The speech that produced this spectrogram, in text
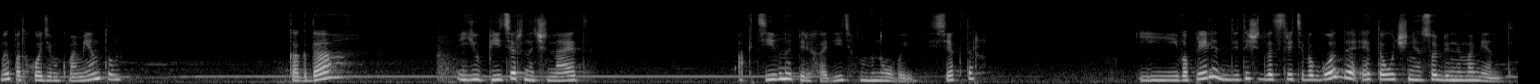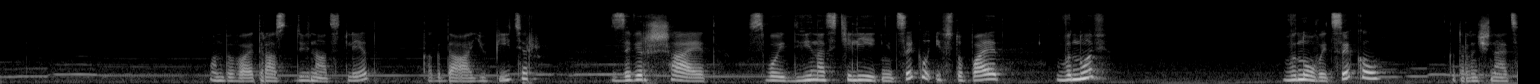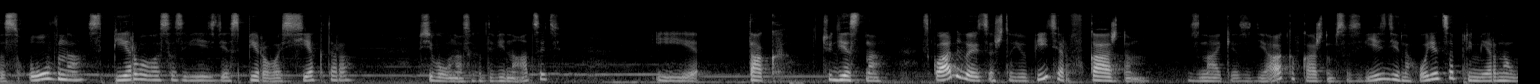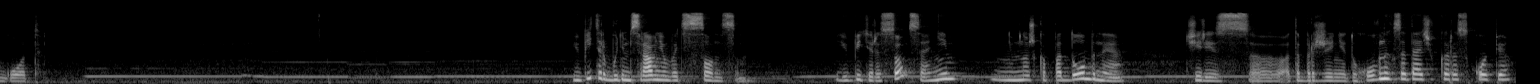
Мы подходим к моменту, когда Юпитер начинает активно переходить в новый сектор – и в апреле 2023 года это очень особенный момент. Он бывает раз в 12 лет, когда Юпитер завершает свой 12-летний цикл и вступает вновь в новый цикл, который начинается с Овна, с первого созвездия, с первого сектора. Всего у нас их 12. И так чудесно Складывается, что Юпитер в каждом знаке зодиака, в каждом созвездии находится примерно год. Юпитер будем сравнивать с Солнцем. Юпитер и Солнце, они немножко подобные через э, отображение духовных задач в гороскопе.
